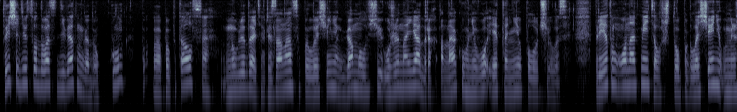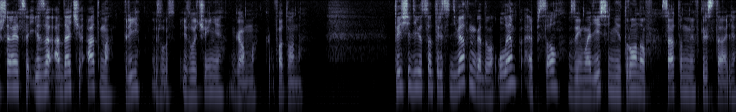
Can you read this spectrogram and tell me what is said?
1929 году Кун э, попытался наблюдать резонанс поглощения гамма-лучей уже на ядрах, однако у него это не получилось. При этом он отметил, что поглощение уменьшается из-за отдачи атома при излучении гамма-фотона. В 1939 году Лэмп описал взаимодействие нейтронов с атомами в кристалле.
